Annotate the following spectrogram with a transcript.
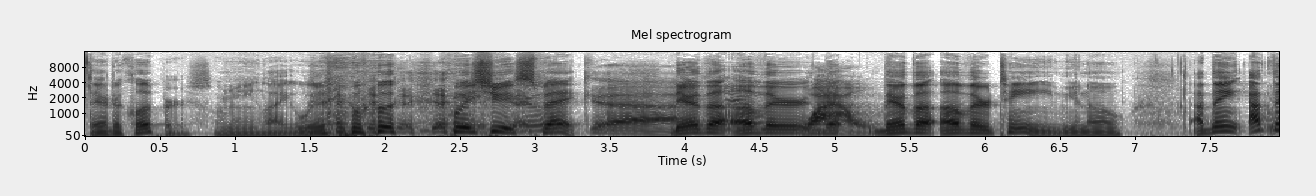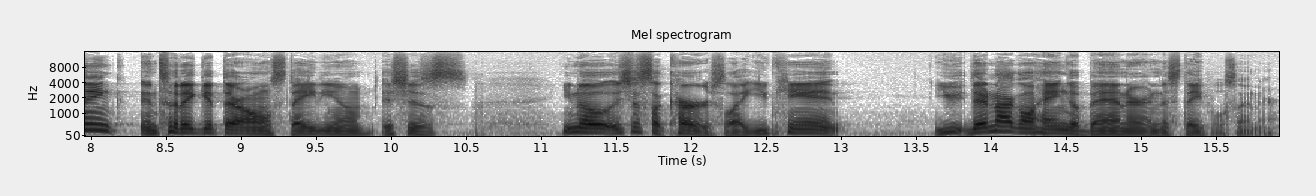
They're the Clippers. I mean, like, what what you expect? God. They're the other. Wow. They're, they're the other team. You know, I think. I think until they get their own stadium, it's just, you know, it's just a curse. Like you can't. You they're not gonna hang a banner in the Staples Center.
